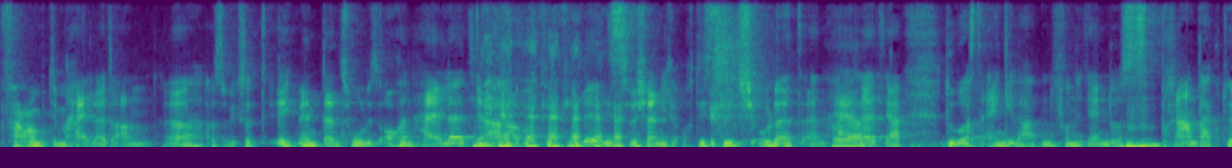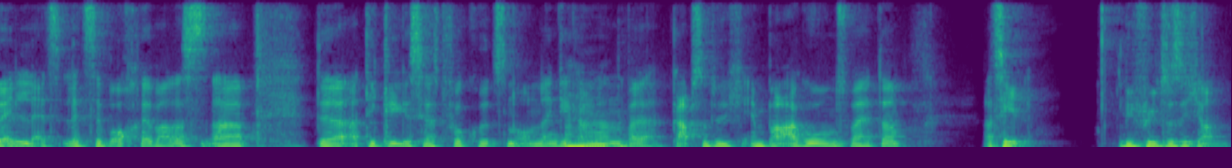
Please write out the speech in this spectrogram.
fangen wir mit dem Highlight an. Ja? Also wie gesagt, ich meine, dein Sohn ist auch ein Highlight, ja, aber für viele ist wahrscheinlich auch die Switch OLED ein Highlight, ja. Du warst eingeladen von Nintendo, es ist brandaktuell, Letz, letzte Woche war das, äh, der Artikel ist erst vor kurzem online gegangen, weil gab es natürlich Embargo und so weiter. Erzähl, wie fühlt es sich an?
